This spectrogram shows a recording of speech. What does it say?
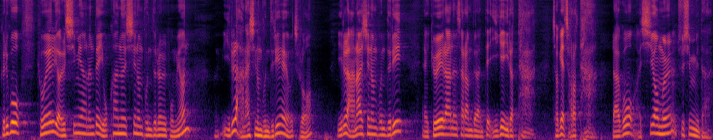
그리고 교회를 열심히 하는데 욕하시는 분들을 보면 일을 안 하시는 분들이에요, 주로. 일을 안 하시는 분들이 예, 교회를 하는 사람들한테 이게 이렇다, 저게 저렇다, 라고 시험을 주십니다.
